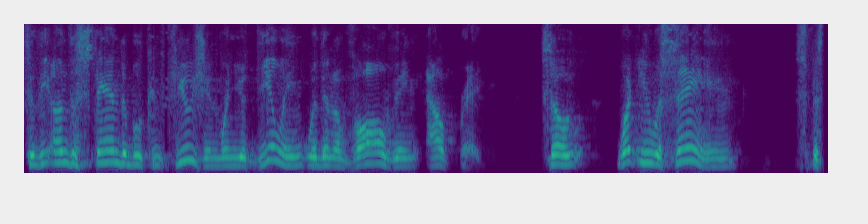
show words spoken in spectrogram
to the understandable confusion when you're dealing with an evolving outbreak. So, what you were saying Specific-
